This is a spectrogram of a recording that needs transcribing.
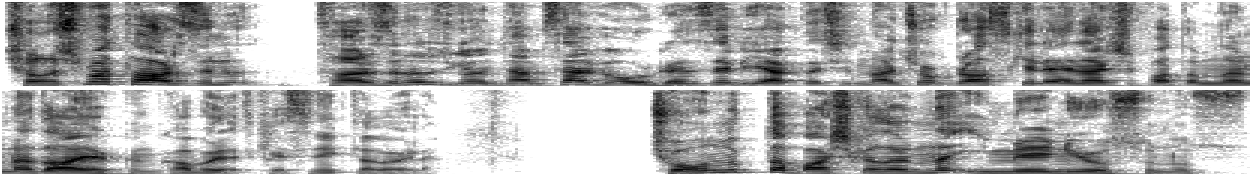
Çalışma tarzını, tarzınız yöntemsel ve organize bir yaklaşımdan çok rastgele enerji patlamalarına daha yakın. Kabul et. Kesinlikle böyle. Çoğunlukla başkalarına imreniyorsunuz.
